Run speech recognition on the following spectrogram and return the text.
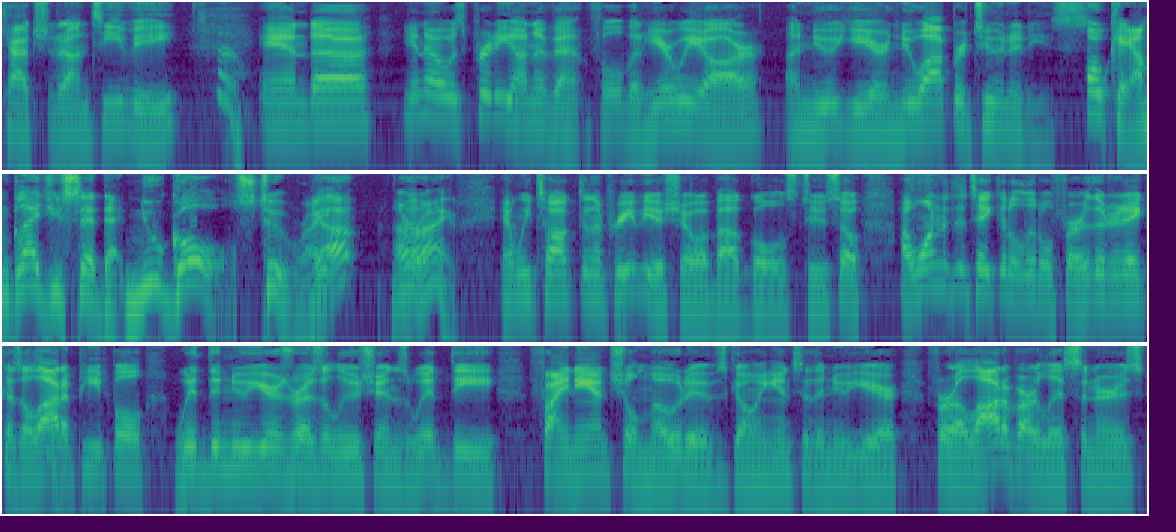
catched it on TV. Sure. And, uh, you know, it was pretty uneventful, but here we are, a new year, new opportunities. Okay, I'm glad you said that. New goals too, right? Yep. All Yep. right. And we talked in the previous show about goals too. So I wanted to take it a little further today because a lot of people with the New Year's resolutions, with the financial motives going into the new year, for a lot of our listeners,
